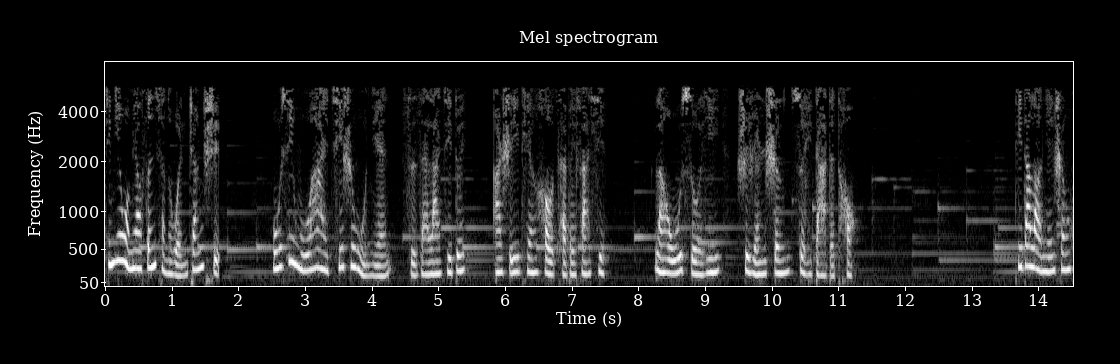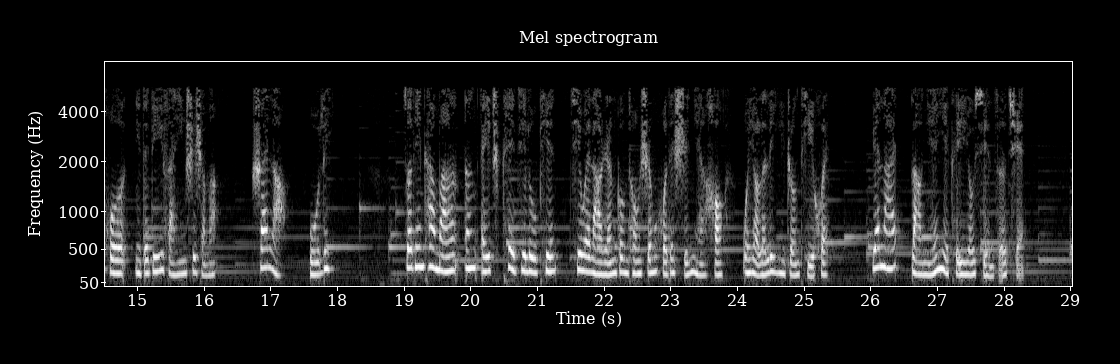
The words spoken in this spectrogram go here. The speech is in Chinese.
今天我们要分享的文章是：无性无爱七十五年，死在垃圾堆，二十一天后才被发现。老无所依是人生最大的痛。提到老年生活，你的第一反应是什么？衰老、无力。昨天看完 NHK 纪录片《七位老人共同生活的十年》后，我有了另一种体会：原来老年也可以有选择权。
